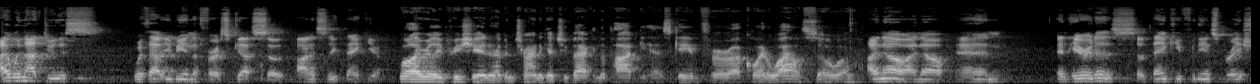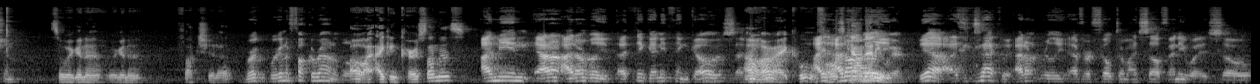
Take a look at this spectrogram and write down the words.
I would not do this without you being the first guest. So honestly, thank you. Well, I really appreciate it. I've been trying to get you back in the podcast game for uh, quite a while, so uh, I know, I know, and and here it is. So thank you for the inspiration. so we're gonna we're gonna fuck shit up. We're, we're gonna fuck around a little. Oh, bit. I, I can curse on this. I mean, I don't. I don't really. I think anything goes. I Oh, all right, cool. I, I don't really. anywhere. Yeah, exactly. I don't really ever filter myself anyway. So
